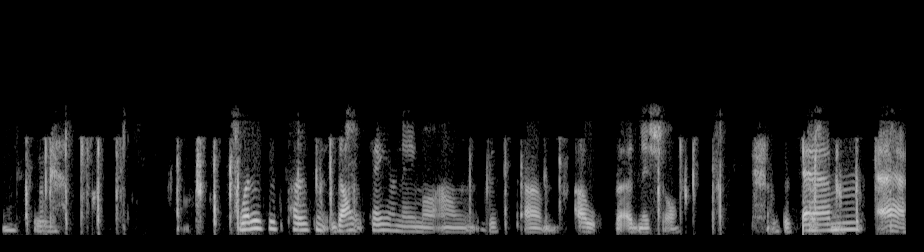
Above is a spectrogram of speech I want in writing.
Let's see. What is this person? Don't say her name or um just um oh the initial. person. ms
